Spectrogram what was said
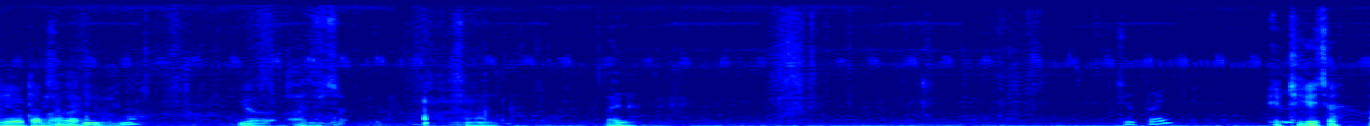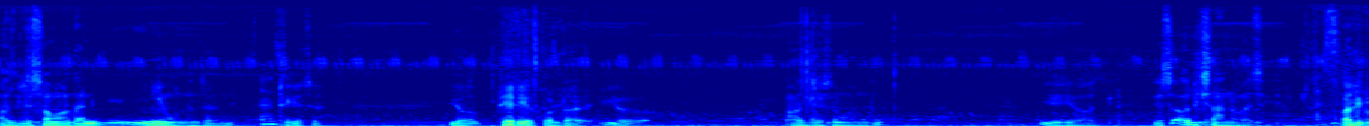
यो एउटा भयो होइन। यो हजुर होइन। ए ठिकै छ। हजुरले समाधान यहीँ हुनुहुन्छ नि। ठिकै छ। यो फेरि एकपल्ट यो हजुरले यो यो हजुर यो चाहिँ अलिक सानो भएछ। कि अलिक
